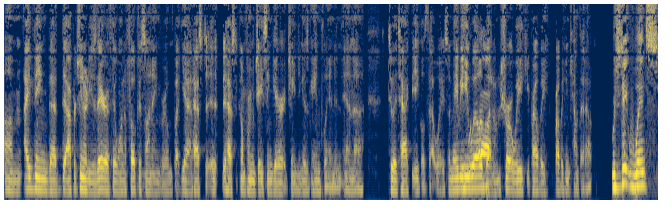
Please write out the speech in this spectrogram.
um, I think that the opportunity is there if they want to focus on Engram, but yeah, it has to, it, it has to come from Jason Garrett changing his game plan and, and, uh, to attack the Eagles that way. So maybe he will, but in a short week, you probably, probably can count that out. Would you take Wentz,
